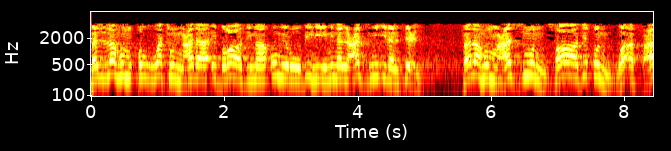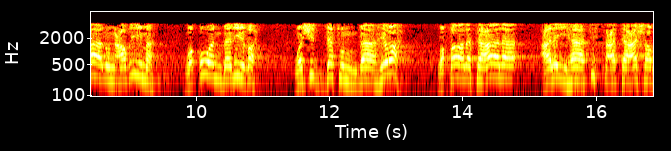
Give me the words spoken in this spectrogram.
بل لهم قوة على إبراز ما أمروا به من العزم إلى الفعل. فلهم عزم صادق وأفعال عظيمة وقوى بليغة وشدة باهرة. وقال تعالى عليها تسعة عشر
